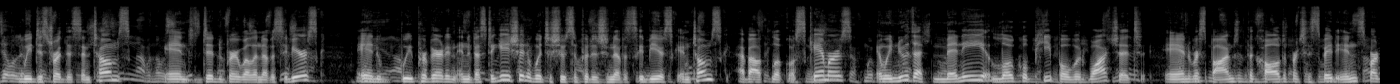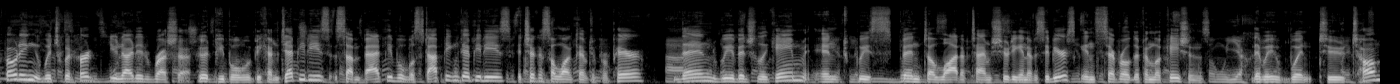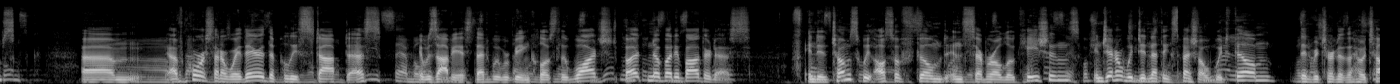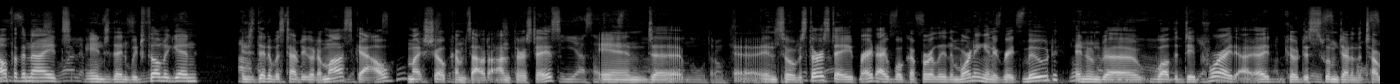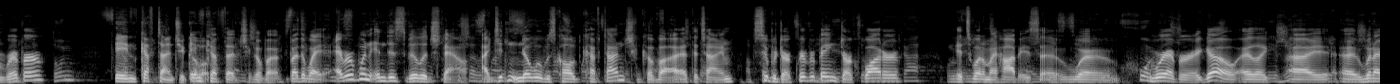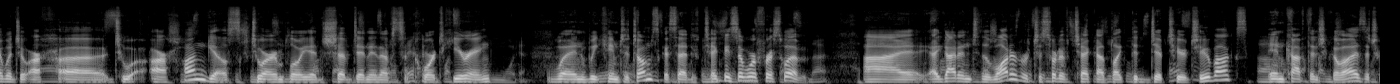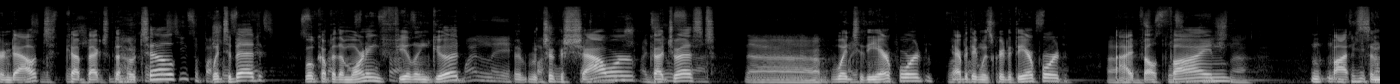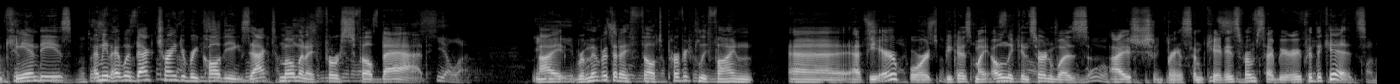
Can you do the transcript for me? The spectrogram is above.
We destroyed this in Tomsk and did very well in Novosibirsk. And we prepared an investigation, shoot some footage in Novosibirsk and Tomsk about local scammers. And we knew that many local people would watch it and respond to the call to participate in smart voting, which would hurt United Russia. Good people will become deputies, some bad people will stop being deputies. It took us a long time to prepare. Then we eventually came and we spent a lot of time shooting in Novosibirsk in several different locations. Then we went to Tomsk. Um, of course, on our way there, the police stopped us. It was obvious that we were being closely watched, but nobody bothered us. And in Tomsk, we also filmed in several locations. In general, we did nothing special. We'd film, then return to the hotel for the night, and then we'd film again. And then it was time to go to Moscow. My show comes out on Thursdays, and uh, uh, and so it was Thursday, right? I woke up early in the morning in a great mood, and uh, well, the day before, I'd, I'd go to swim down in the Tom River. In Kaftanchikovo. In Kaftanchikova. By the way, everyone in this village now, I didn't know it was called Kaftanchikova at the time. Super dark riverbank, dark water. It's one of my hobbies. Uh, where wherever I go, I like. I uh, when I went to our uh, to Arkhangelsk to our employee at Shevdeninev's court hearing, when we came to Tomsk, I said, "Take me somewhere for a swim." I I got into the water to sort of check out like the dipped here two box in Kaftanchikova, as it turned out. Got back to the hotel, went to bed. Woke up in the morning feeling good, uh, took a shower, got dressed, went to the airport. Everything was great at the airport. I felt fine. Bought some candies. I mean, I went back trying to recall the exact moment I first felt bad. I remember that I felt perfectly fine uh, at the airport because my only concern was I should bring some candies from Siberia for the kids.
